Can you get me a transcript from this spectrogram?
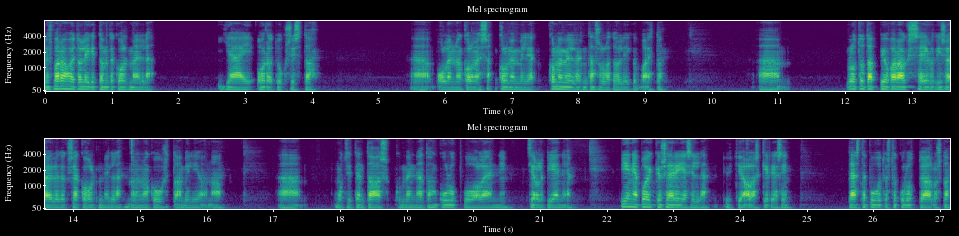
Myös varahoitoliiketoiminta Goldmanilla jäi odotuksista ää, ollen noin kolmessa, kolme, miljardin, kolme miljardin tasolla tuo liikevaihto. Luottotappion ei ollut isoja yllätyksiä Goldmanilla, oli noin 600 miljoonaa. Mutta sitten taas, kun mennään tuohon kulupuoleen, niin siellä oli pieniä, pieniä poikkeuseriä, sillä yhtiö alaskirjasi tästä puhutusta kuluttajalusta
